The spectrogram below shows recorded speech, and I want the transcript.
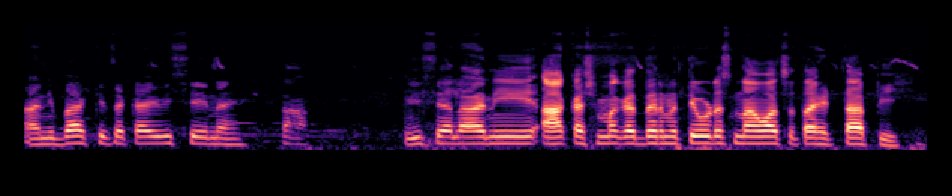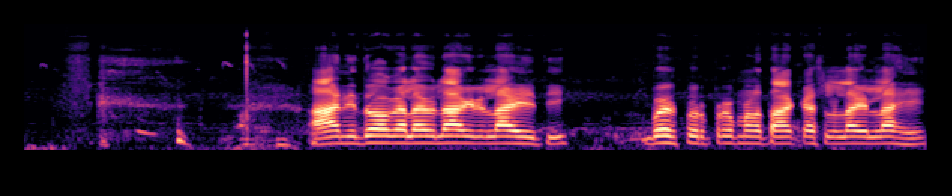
आणि बाकीचा काही विषय नाही. विषयाला विशाला आणि आकाश मगा धरणं तेवढंच नाव वाचत आहे टापी. आणि दोघाला लागलेला आहे ती. भरपूर प्रमाणात आकाशला लागलेलं आहे.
